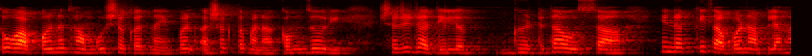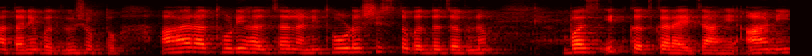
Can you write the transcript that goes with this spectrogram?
तो आपण थांबू शकत नाही. पण अशक्तपणा कमजोरी शरीरातील घटना उत्साह हे नक्कीच आपण आपल्या हाताने बदलू शकतो. आहारात थोडी हालचाल आणि थोडं शिस्तबद्ध जगणं बस इतकंच करायचं आहे. आणि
